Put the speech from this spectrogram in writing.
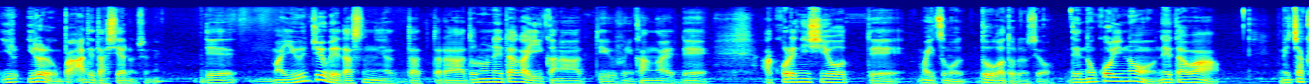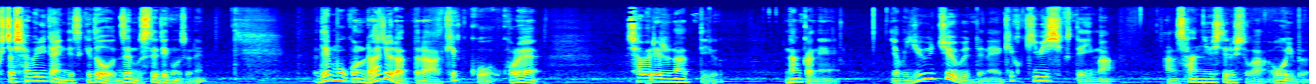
いろいろバーって出してやるんですよね。でまあ、YouTube で出すんやだったらどのネタがいいかなっていうふうに考えてあこれにしようって、まあ、いつも動画撮るんですよ。で残りのネタはめちゃくちゃ喋りたいんですけど全部捨てていくんですよね。でもこのラジオだったら結構これ喋れるなっていうなんかねやっぱ YouTube ってね結構厳しくて今あの参入してる人が多い分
